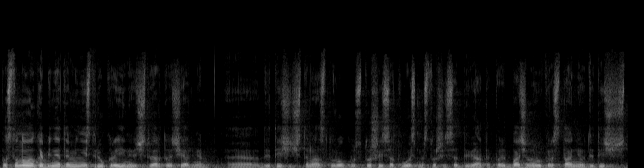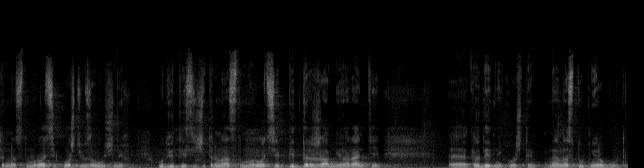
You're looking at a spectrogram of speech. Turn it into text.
Постанова Кабінету міністрів України від 4 червня е, 2014 року 168-169 передбачено використання у 2014 році коштів, залучених у 2013 році під державні гарантії, е, кредитні кошти на наступні роботи.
